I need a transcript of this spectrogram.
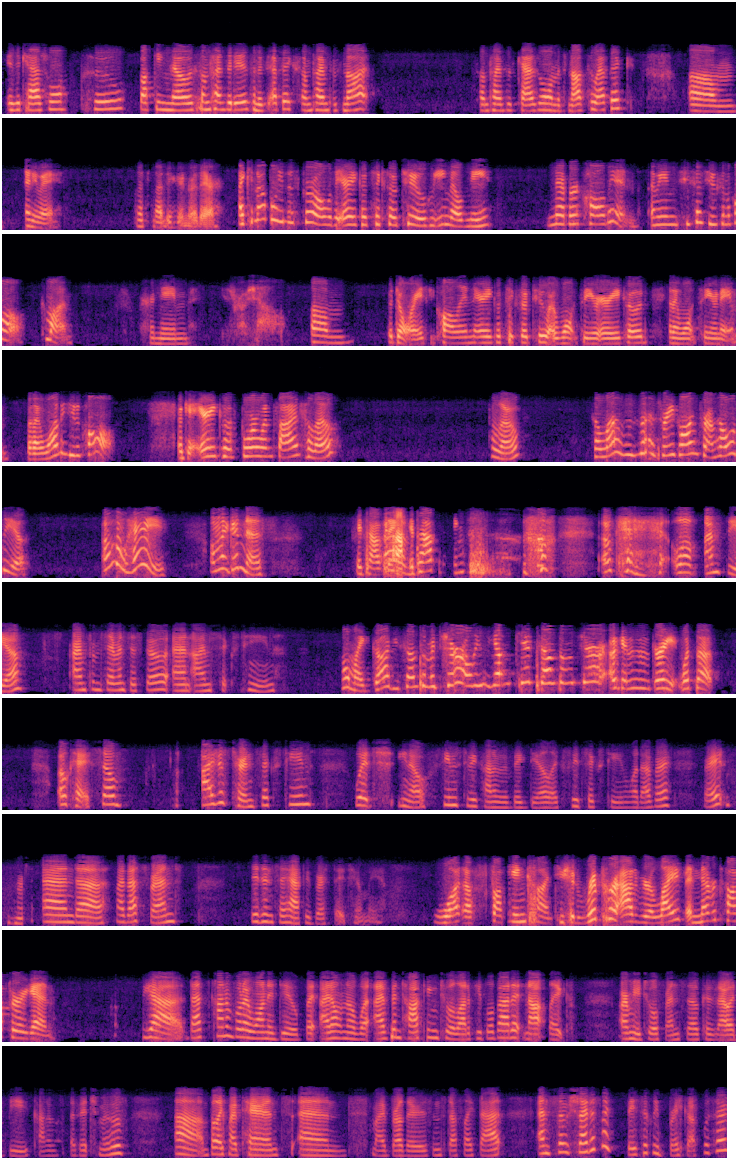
Is it casual? Who fucking knows? Sometimes it is and it's epic, sometimes it's not. Sometimes it's casual and it's not so epic. Um, anyway, that's neither here nor there. I cannot believe this girl with the area code 602 who emailed me never called in. I mean, she said she was going to call. Come on. Her name is Rochelle. Um, but don't worry, if you call in area code 602, I won't say your area code and I won't say your name. But I wanted you to call. Okay, area code 415, hello? Hello. Hello, who's this? Where are you calling from? How old are you? Oh, hey. Oh my goodness. It's happening. Um, it's happening. okay. Well, I'm Thea. I'm from San Francisco and I'm 16. Oh my god, you sound so mature. All these young kids sound so mature. Okay, this is great. What's up? Okay, so I just turned 16, which, you know, seems to be kind of a big deal, like sweet 16, whatever, right? Mhm. And uh my best friend didn't say happy birthday to me. What a fucking cunt. You should rip her out of your life and never talk to her again. Yeah, that's kind of what I want to do, but I don't know what. I've been talking to a lot of people about it, not like our mutual friends though, because that would be kind of a bitch move. Um, but like my parents and my brothers and stuff like that. And so should I just like basically break up with her?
